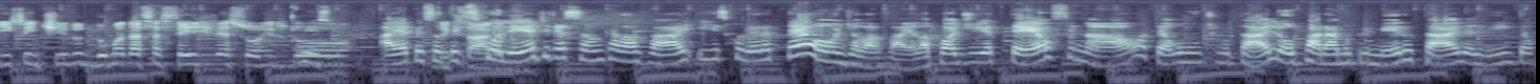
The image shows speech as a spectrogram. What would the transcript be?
em sentido de uma dessas seis direções do. Isso. Aí a pessoa tem que escolher a direção que ela vai e escolher até onde ela vai. Ela pode ir até o final, até o último talho, ou parar no primeiro talho ali. Então,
